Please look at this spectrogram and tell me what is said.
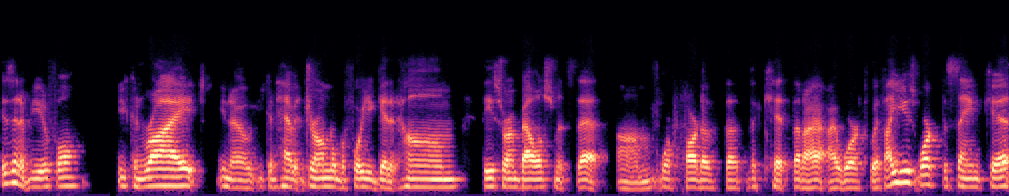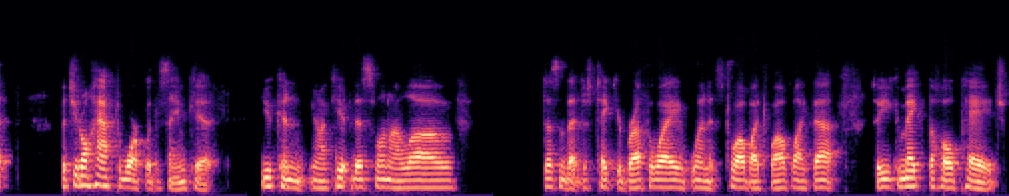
isn't it beautiful? you can write, you know, you can have it journal before you get it home. These are embellishments that um, were part of the, the kit that I, I worked with. I use work the same kit, but you don't have to work with the same kit. You can, you know, I keep this one I love. doesn't that just take your breath away when it's 12 by 12 like that? So you can make the whole page.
